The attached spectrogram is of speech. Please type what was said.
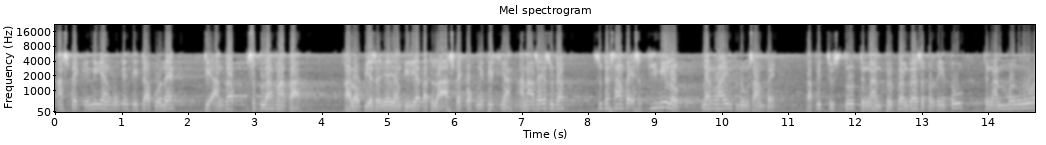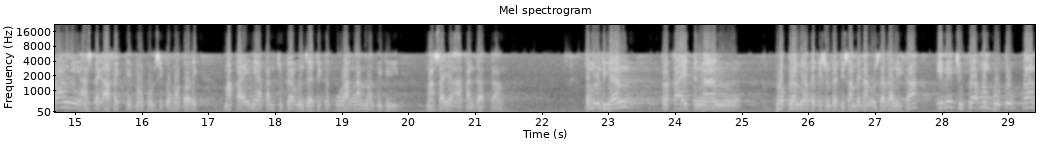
aspek ini yang mungkin tidak boleh dianggap sebelah mata. Kalau biasanya yang dilihat adalah aspek kognitifnya. Anak saya sudah sudah sampai segini loh yang lain belum sampai. Tapi justru dengan berbangga seperti itu dengan mengurangi aspek afektif maupun psikomotorik maka ini akan juga menjadi kekurangan nanti di masa yang akan datang. Kemudian terkait dengan program yang tadi sudah disampaikan Ustadz Alika ini juga membutuhkan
